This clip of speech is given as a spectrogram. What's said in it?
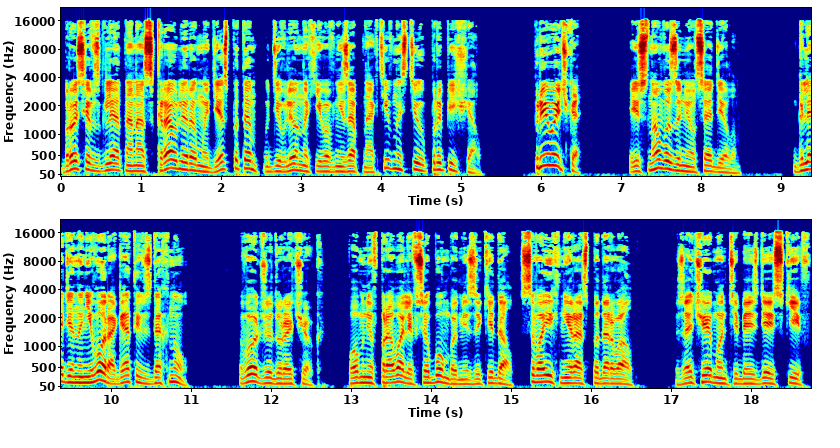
Бросив взгляд на нас с Краулером и Деспотом, удивленных его внезапной активностью, пропищал. «Привычка!» И снова занялся делом. Глядя на него, Рогатый вздохнул. «Вот же дурачок. Помню, в провале все бомбами закидал, своих не раз подорвал. Зачем он тебе здесь, Скиф?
